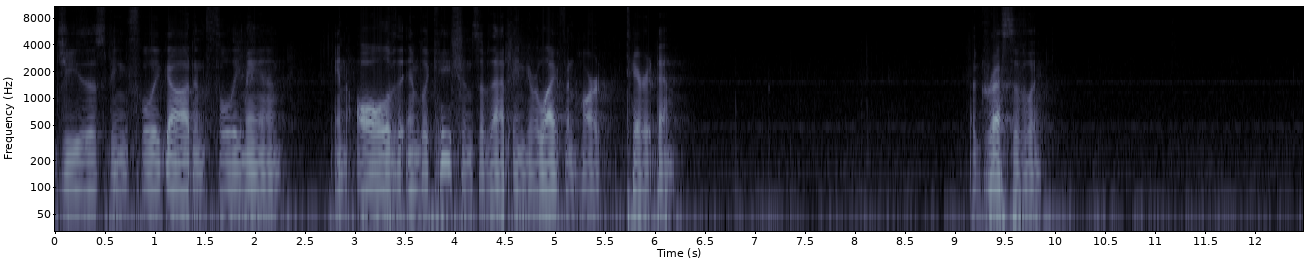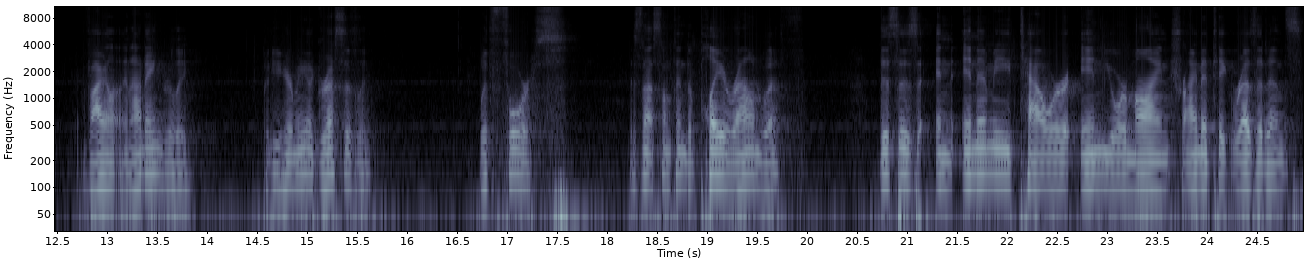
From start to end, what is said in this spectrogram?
Jesus being fully God and fully man, and all of the implications of that in your life and heart, tear it down. Aggressively. violently, not angrily, but you hear me? Aggressively, with force. It's not something to play around with. This is an enemy tower in your mind trying to take residence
